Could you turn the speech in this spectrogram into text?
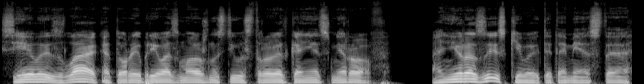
Силы зла, которые при возможности устроят конец миров. Они разыскивают это место.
